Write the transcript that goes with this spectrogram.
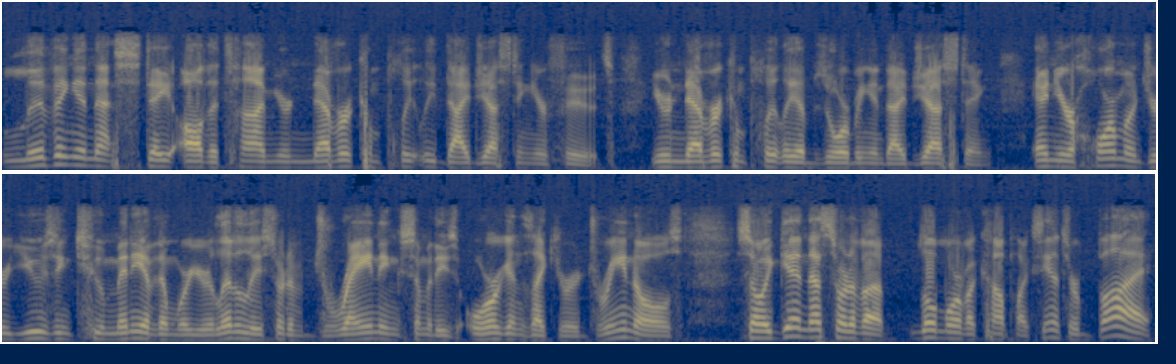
living in that state all the time, you're never completely digesting your foods. You're never completely absorbing and digesting. And your hormones, you're using too many of them where you're literally sort of draining some of these organs like your adrenals. So, again, that's sort of a little more of a complex answer. But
